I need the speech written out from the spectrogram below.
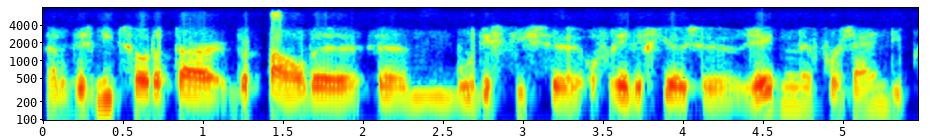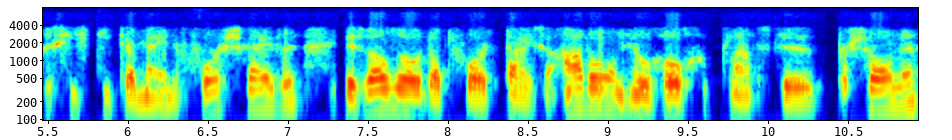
Nou, het is niet zo dat daar bepaalde um, boeddhistische of religieuze redenen voor zijn die precies die termijnen voorschrijven. Het is wel zo dat voor Thaise adel en heel hoog geplaatste personen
